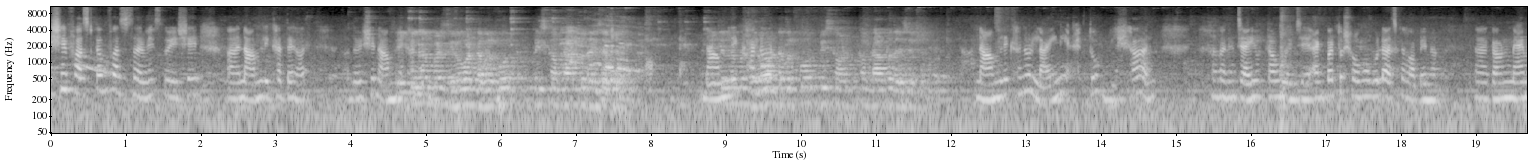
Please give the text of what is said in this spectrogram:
এসে ফার্স্ট কাম ফার্স্ট সার্ভিস তো এসে নাম লেখাতে হয়। তো এসে নাম লেখানো. নাম reception. নাম লেখানোর লাইনই এত বিশাল। মানে যাই হোক তাও হয়েছে। একবার তো সময় বলে আজকে হবে না। কারণ ম্যাম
